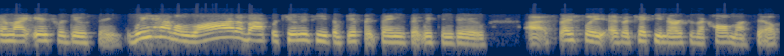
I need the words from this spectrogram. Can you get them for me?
am I introducing? We have a lot of opportunities of different things that we can do, uh, especially as a techie nurse, as I call myself.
